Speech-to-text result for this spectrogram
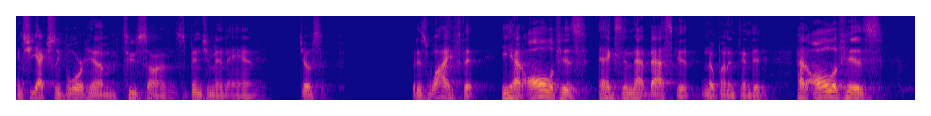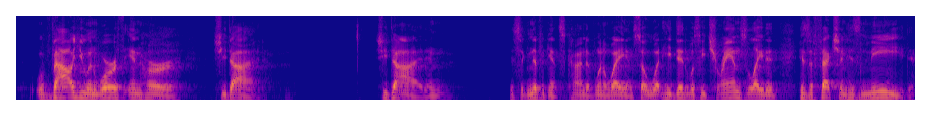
And she actually bore him two sons, Benjamin and Joseph. But his wife, that he had all of his eggs in that basket, no pun intended, had all of his value and worth in her, she died. She died, and his significance kind of went away. And so what he did was he translated his affection, his need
